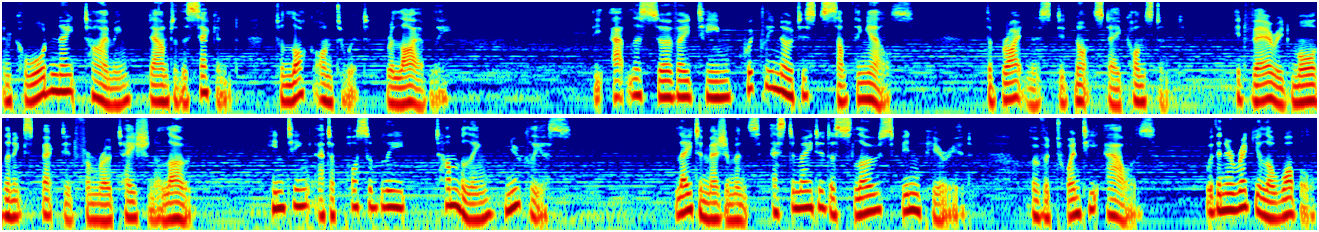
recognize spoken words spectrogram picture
and coordinate timing down to the second to lock onto it reliably. The Atlas survey team quickly noticed something else. The brightness did not stay constant. It varied more than expected from rotation alone, hinting at a possibly tumbling nucleus. Later measurements estimated a slow spin period over 20 hours with an irregular wobble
